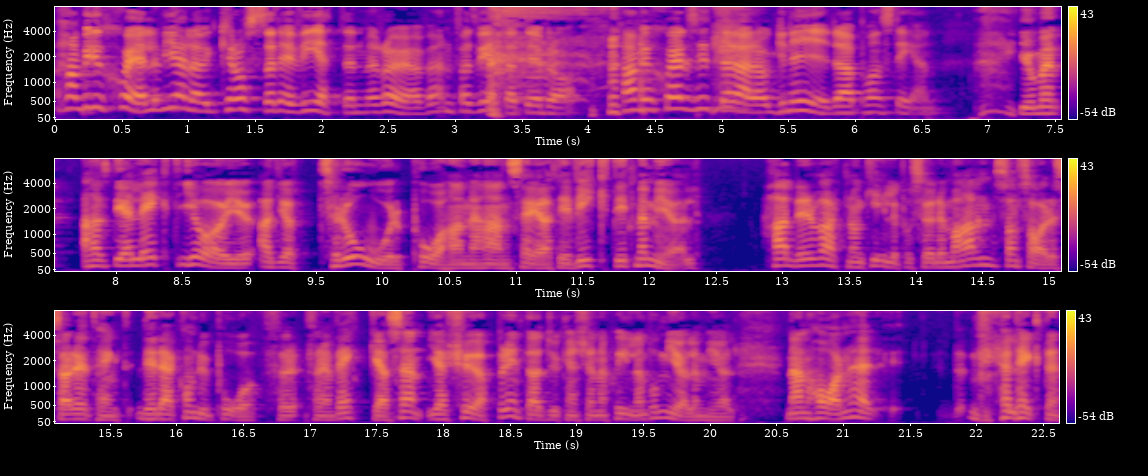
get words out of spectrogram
då. han vill ju själv gälla, krossa det veten med röven för att veta att det är bra. Han vill själv sitta där och gnida på en sten. Jo, men hans dialekt gör ju att jag tror på han när han säger att det är viktigt med mjöl. Hade det varit någon kille på Södermalm som sa det så hade jag tänkt, det där kom du på för, för en vecka sedan. Jag köper inte att du kan känna skillnad på mjöl och mjöl. När han har den här dialekten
